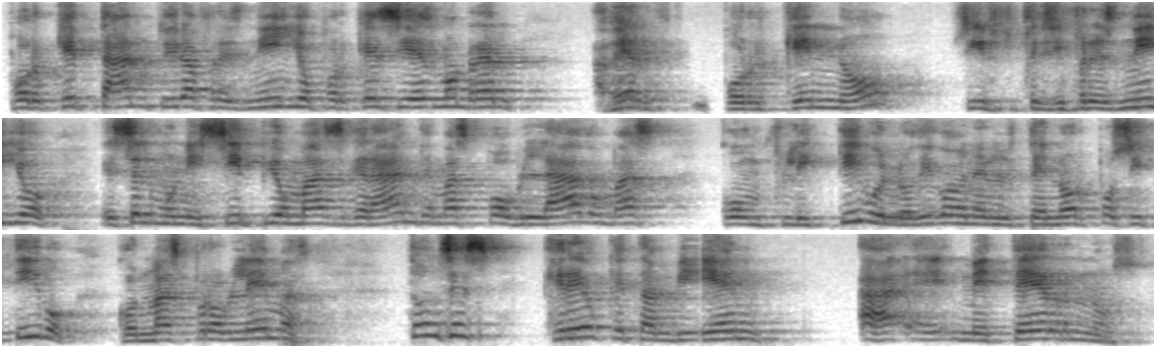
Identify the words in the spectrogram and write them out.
¿Por qué tanto ir a Fresnillo? ¿Por qué si es Monreal? A ver, ¿por qué no? Si, si Fresnillo es el municipio más grande, más poblado, más conflictivo, y lo digo en el tenor positivo, con más problemas. Entonces, creo que también a, eh, meternos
